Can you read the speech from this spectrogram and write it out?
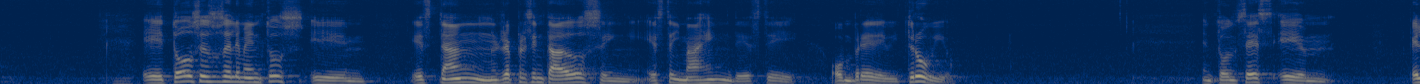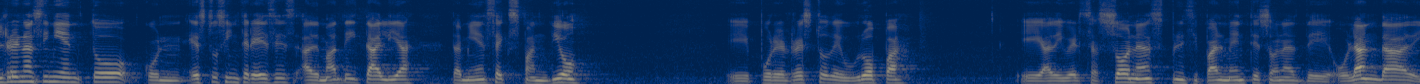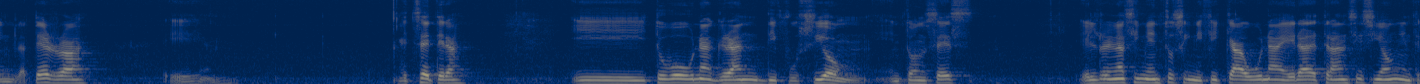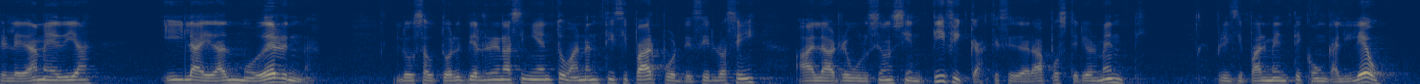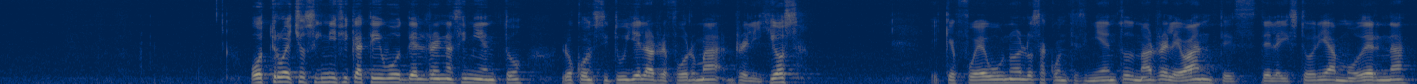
todos esos elementos están representados en esta imagen de este hombre de Vitruvio. Entonces, em, el Renacimiento con estos intereses, además de Italia, también se expandió eh, por el resto de Europa eh, a diversas zonas, principalmente zonas de Holanda, de Inglaterra, eh, etcétera y tuvo una gran difusión. Entonces, el Renacimiento significa una era de transición entre la Edad Media y la Edad Moderna. Los autores del Renacimiento van a anticipar, por decirlo así, a la revolución científica que se dará posteriormente, principalmente con Galileo. Otro hecho significativo del Renacimiento lo constituye la reforma religiosa, que fue uno de los acontecimientos más relevantes de la historia moderna,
